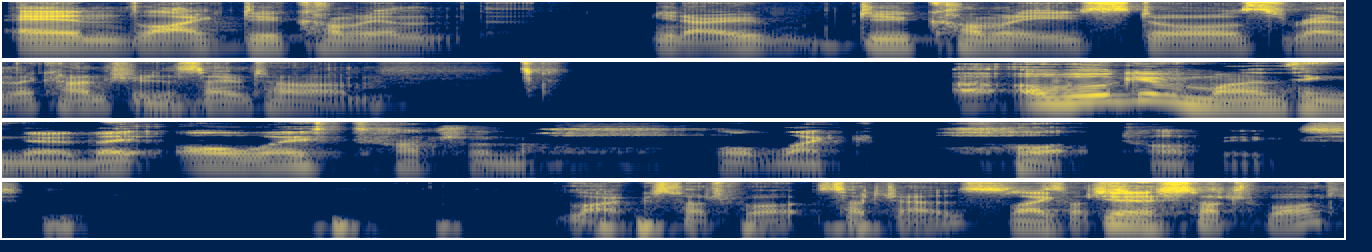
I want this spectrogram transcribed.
and like do comedy, on- you know, do comedy stores around the country at the same time. I, I will give them one thing though. They always touch on hot, like hot topics. Like such what, such as, Like such, just- such what?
